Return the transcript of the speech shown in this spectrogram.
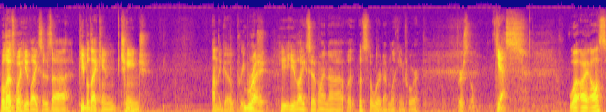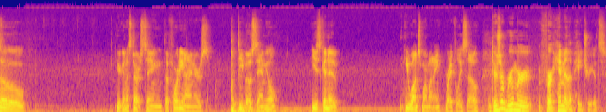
well, that's what he likes is uh, people that can change on the go. Pretty much. Right. He he likes it when uh, what, what's the word I'm looking for? Versatile. Yes. Well, I also. You're going to start seeing the 49ers, Deebo Samuel. He's going to. He wants more money, rightfully so. There's a rumor for him and the Patriots.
